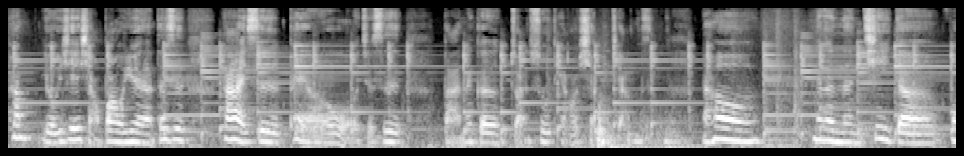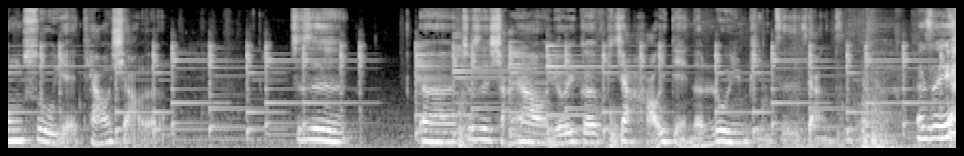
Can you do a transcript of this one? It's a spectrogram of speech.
他有一些小抱怨啊，但是他还是配合我，就是把那个转速调小这样子，然后那个冷气的风速也调小了，就是嗯、就是想要有一个比较好一点的录音品质这样子，但是因为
